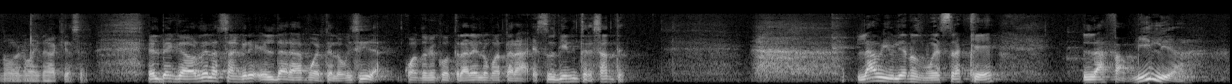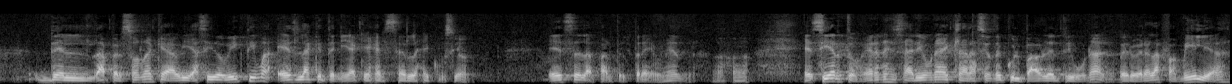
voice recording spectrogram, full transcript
No, no hay nada que hacer. El vengador de la sangre, él dará muerte al homicida. Cuando lo encontrare, lo matará. Esto es bien interesante la Biblia nos muestra que la familia de la persona que había sido víctima es la que tenía que ejercer la ejecución. Esa es la parte tremenda. Es cierto, era necesaria una declaración de culpable del tribunal, pero era la familia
